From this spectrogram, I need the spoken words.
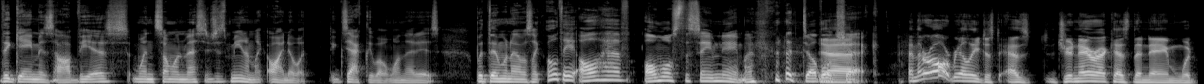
the game is obvious when someone messages me and I'm like, "Oh, I know what exactly what one that is." But then when I was like, "Oh, they all have almost the same name." I'm going to double Yeah. check. And they're all really just as generic as the name would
